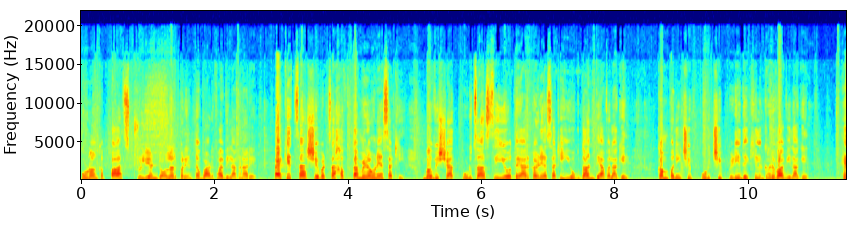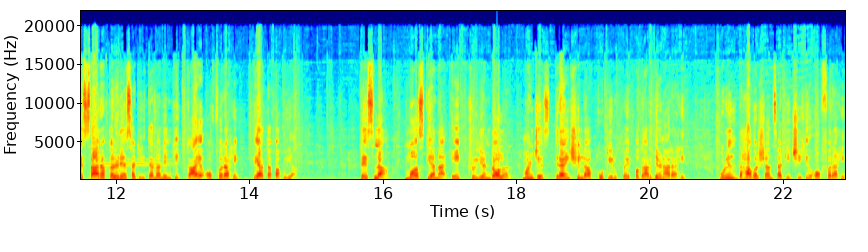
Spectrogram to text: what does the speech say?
पूर्णांक पाच ट्रिलियन डॉलरपर्यंत वाढवावी लागणार आहे. पॅकेजचा शेवटचा हप्ता मिळवण्यासाठी भविष्यात पुढचा सीईओ तयार करण्यासाठी योगदान द्यावं लागेल. कंपनीची पुढची पिढी देखील घडवावी लागेल. हे सारं करण्यासाठी त्यांना नेमकी काय ऑफर आहे ते आता पाहूया. टेस्ला मस्क यांना एक ट्रिलियन डॉलर म्हणजेच त्र्याऐंशी लाख कोटी रुपये पगार देणार आहे. पुढील दहा वर्षांसाठीची ही ऑफर आहे.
